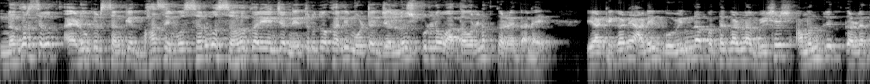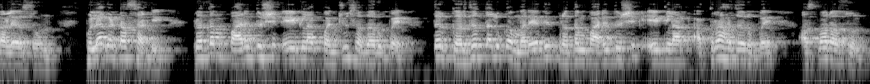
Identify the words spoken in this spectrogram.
नगरसेवक ॲडव्होकेट संकेत भासे व सर्व सहकारी यांच्या नेतृत्वाखाली मोठ्या जल्लोषपूर्ण वातावरणात करण्यात आले. या ठिकाणी अनेक गोविंदा पथकांना विशेष आमंत्रित करण्यात आले असून खुल्या गटासाठी प्रथम पारितोषिक एक लाख पंचवीस हजार रुपये तर कर्जत तालुका मर्यादित प्रथम पारितोषिक एक लाख अकरा हजार रुपये असणार असून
